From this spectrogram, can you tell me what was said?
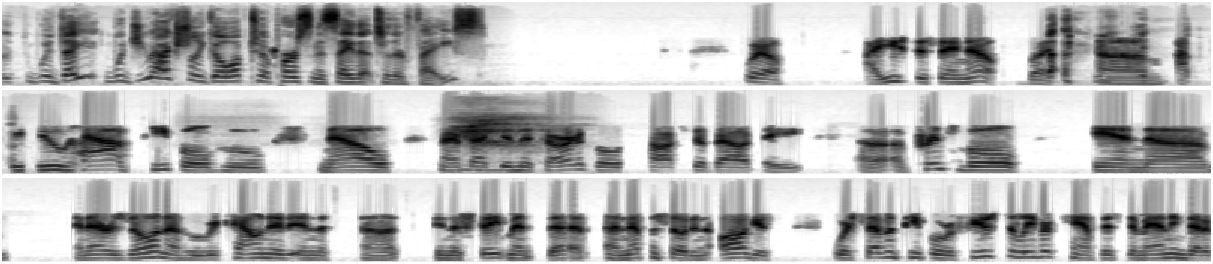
uh, would they would you actually go up to a person and say that to their face? Well, I used to say no, but um, we do have people who now. Matter of fact, in this article, it talks about a uh, a principal in uh, in Arizona who recounted in the uh, in a statement that an episode in August where seven people refused to leave her campus, demanding that a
